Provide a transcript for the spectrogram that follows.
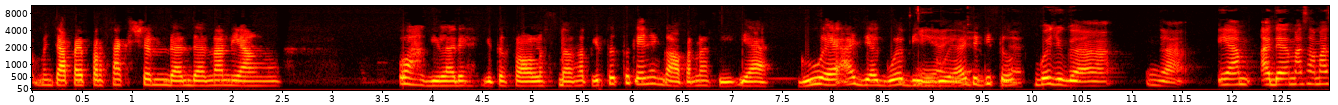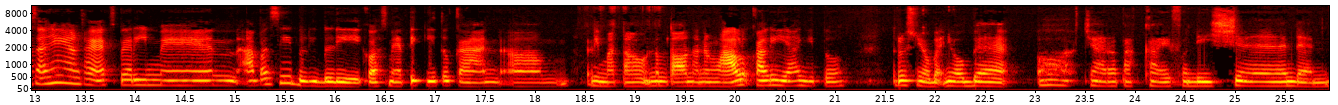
mencapai perfection dan danan yang wah gila deh gitu flawless banget gitu tuh kayaknya nggak pernah sih. Ya gue aja, gue bi Iya, gue iya, aja gitu. iya. Gue juga nggak ya ada masa-masanya yang kayak eksperimen apa sih beli-beli kosmetik gitu kan lima tahun enam tahunan yang lalu kali ya gitu. Terus nyoba-nyoba oh cara pakai foundation dan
